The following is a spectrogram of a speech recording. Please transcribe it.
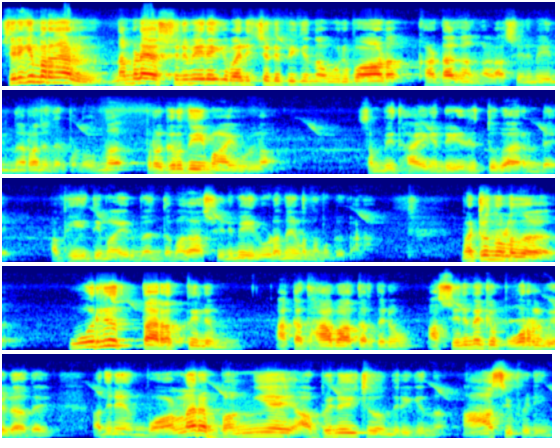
ശരിക്കും പറഞ്ഞാൽ നമ്മളെ ആ സിനിമയിലേക്ക് വലിച്ചെടുപ്പിക്കുന്ന ഒരുപാട് ഘടകങ്ങൾ ആ സിനിമയിൽ നിറഞ്ഞു നിൽപ്പുണ്ട്. ഒന്ന് പ്രകൃതിയുമായുള്ള സംവിധായകന്റെ എഴുത്തുകാരന്റെ അഭേദ്യമായൊരു ബന്ധം അത് ആ സിനിമയിൽ ഉടനീളം നമുക്ക് കാണാം. മറ്റൊന്നുള്ളത് ഒരു തരത്തിലും ആ കഥാപാത്രത്തിനോ ആ സിനിമയ്ക്ക് പോറൽ വീഴാതെ അതിനെ വളരെ ഭംഗിയായി അഭിനയിച്ചു തന്നിരിക്കുന്ന ആസിഫ് അലിയും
